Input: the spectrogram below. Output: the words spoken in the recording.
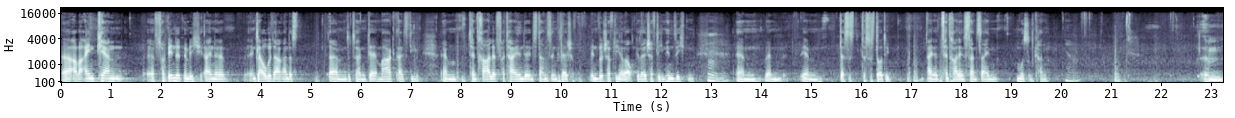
äh, aber einen Kern äh, verbindet, nämlich eine, ein Glaube daran, dass ähm, sozusagen der Markt als die ähm, zentrale verteilende Instanz in, Gesellschaft, in wirtschaftlichen, aber auch gesellschaftlichen Hinsichten, mhm. ähm, ähm, ähm dass, es, dass es dort die, eine zentrale Instanz sein muss und kann. Ja. Ähm,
